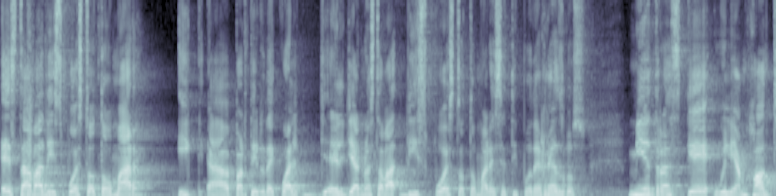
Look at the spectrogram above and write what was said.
estaba dispuesto a tomar y a partir de cuál él ya no estaba dispuesto a tomar ese tipo de riesgos. Mientras que William Hunt,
